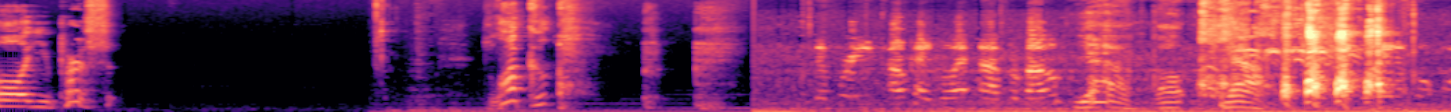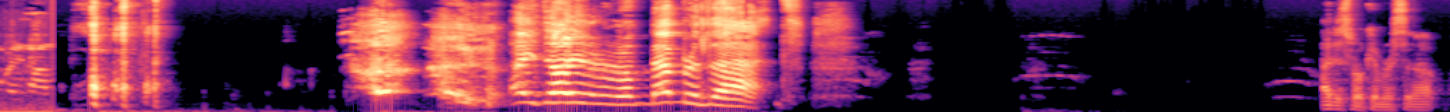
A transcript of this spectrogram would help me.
pull you person. Lock. The free, okay, good. Uh, for both. Yeah. Oh, yeah. I don't even remember that. I just woke Emerson up.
